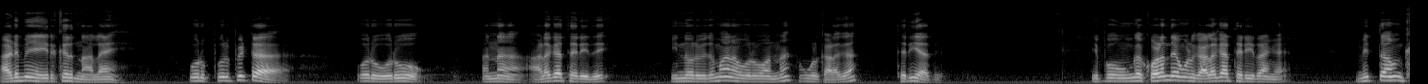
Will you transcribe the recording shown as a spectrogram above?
அடிமையாக இருக்கிறதுனால, ஒரு குறிப்பிட்ட ஒரு உருவம் அண்ணா அழகாக தெரியுது. இன்னொரு விதமான உருவம்னா உங்களுக்கு அழகாக தெரியாது. இப்போ உங்கள் குழந்தை உங்களுக்கு அழகாக தெரியிறாங்க. மித்தவங்க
